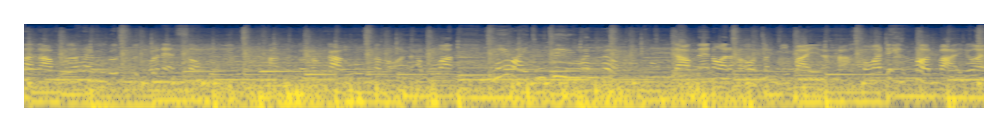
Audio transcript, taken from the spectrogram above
ตาดำเพื่อให้มันรู้สึกว่าแดดซองลงอีกนึ่ครั้งแล้วก็ต้องกางร่มตลอดนะคะเพราะว่าไม่ไหวจริงๆ มันแบบดำแน่นอนนะคะออกจากนี้ไปนะคะ เพราะว่าแดดตอนบ่ายด้วย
